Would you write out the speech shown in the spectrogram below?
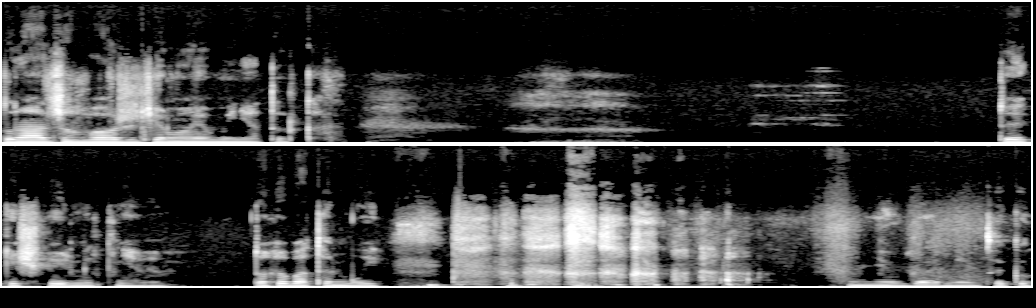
Tu nawet zauważycie moją miniaturkę. Tu jakiś filmik, nie wiem. To chyba ten mój. nie ogarniam tego.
